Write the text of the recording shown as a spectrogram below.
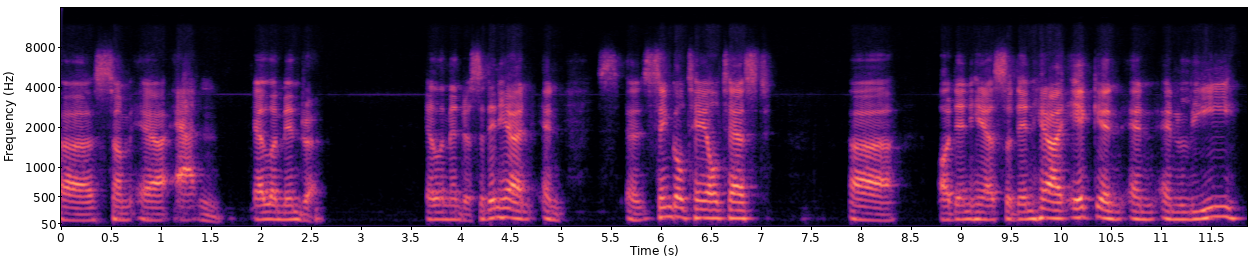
uh, som er 18 eller mindre. Eller mindre. Så den her er en, en, en single tail test, uh, og den her, så den her er ikke en, en, en lige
